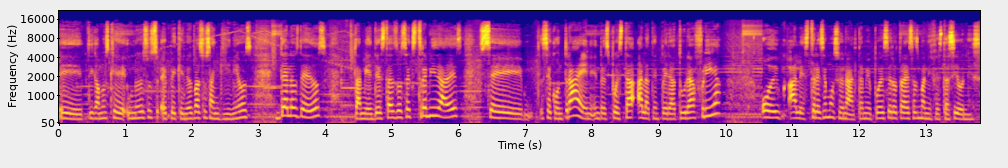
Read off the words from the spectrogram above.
eh, digamos que uno de esos eh, pequeños vasos sanguíneos de los dedos, también de estas dos extremidades, se, se contraen en respuesta a la temperatura fría o al estrés emocional, también puede ser otra de esas manifestaciones.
